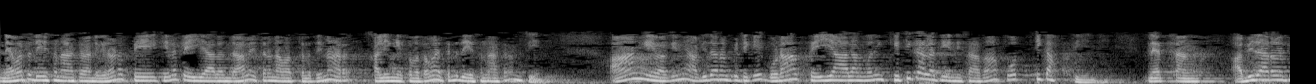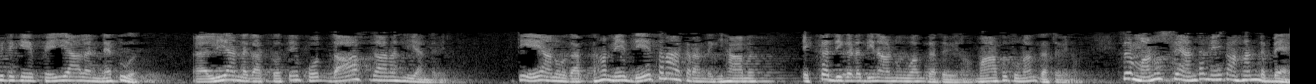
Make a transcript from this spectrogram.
නැවත දේශනා කරන්න වෙනකොට පේ කියලා පෙය්‍යාලම් දාලා එතන නවත්තලා දෙන අර කලින් එකම තමයි එතන දේශනා කරන්න තියෙන්නේ. ආන් ඒ වගේම අභිධර්ම පිටකේ ගොඩාක් පෙය්‍යාලම් වලින් කිටි කරලා තියෙන නිසා තමයි පොත් ටිකක් තියෙන්නේ. නැත්තම් අභිධර්ම පිටකේ පෙය්‍යාලම් නැතුව ලියන්න ගත්තොත් මේ පොත් 10 ගාණක් ලියන්න වෙනවා. ඉතින් ඒ අනුව ගත්තහම මේ දේශනා කරන්න ගියාම එක දිගට දින 90ක් ගත වෙනවා. මාස 3ක් ගත වෙනවා. ඒක මිනිස්සයන්ට මේක අහන්න බෑ.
